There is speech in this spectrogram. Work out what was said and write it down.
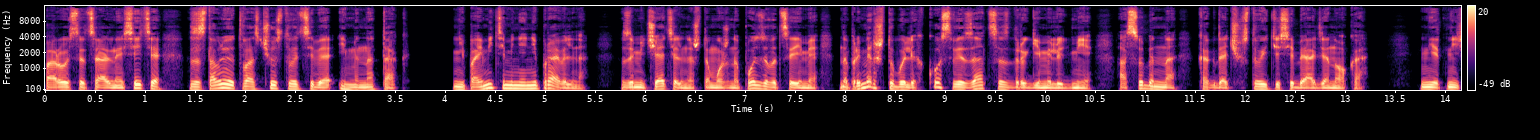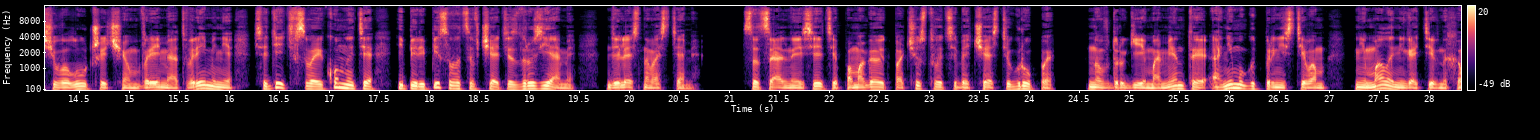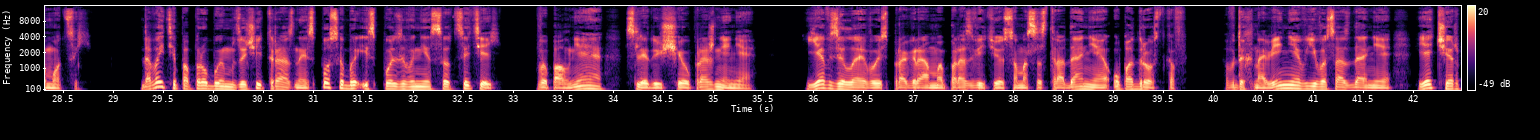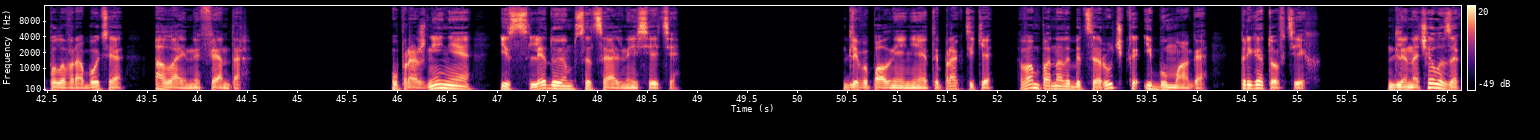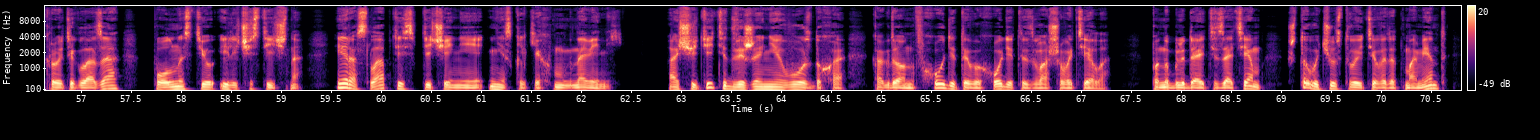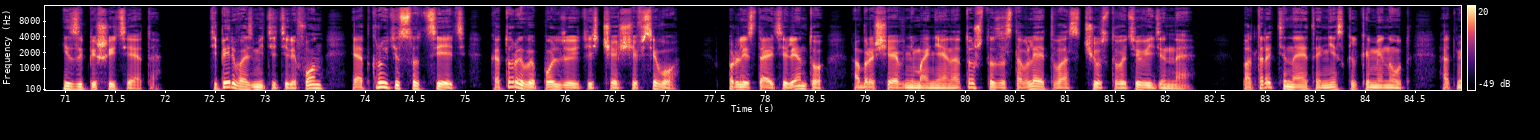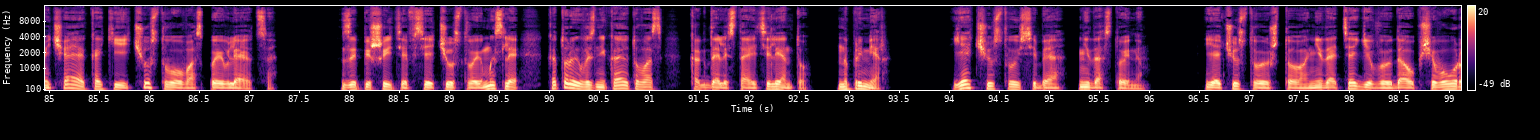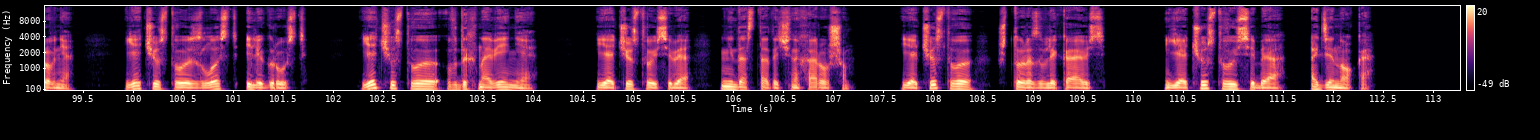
Порой социальные сети заставляют вас чувствовать себя именно так. Не поймите меня неправильно. Замечательно, что можно пользоваться ими, например, чтобы легко связаться с другими людьми, особенно когда чувствуете себя одиноко. Нет ничего лучше, чем время от времени сидеть в своей комнате и переписываться в чате с друзьями, делясь новостями. Социальные сети помогают почувствовать себя частью группы, но в другие моменты они могут принести вам немало негативных эмоций. Давайте попробуем изучить разные способы использования соцсетей, выполняя следующее упражнение. Я взяла его из программы по развитию самосострадания у подростков. Вдохновение в его создании я черпала в работе Алайны Фендер. Упражнение «Исследуем социальные сети». Для выполнения этой практики вам понадобится ручка и бумага. Приготовьте их. Для начала закройте глаза полностью или частично и расслабьтесь в течение нескольких мгновений. Ощутите движение воздуха, когда он входит и выходит из вашего тела. Понаблюдайте за тем, что вы чувствуете в этот момент, и запишите это. Теперь возьмите телефон и откройте соцсеть, которой вы пользуетесь чаще всего. Пролистайте ленту, обращая внимание на то, что заставляет вас чувствовать увиденное. Потратьте на это несколько минут, отмечая, какие чувства у вас появляются. Запишите все чувства и мысли, которые возникают у вас, когда листаете ленту. Например, «Я чувствую себя недостойным». «Я чувствую, что не дотягиваю до общего уровня». «Я чувствую злость или грусть». Я чувствую вдохновение. Я чувствую себя недостаточно хорошим. Я чувствую, что развлекаюсь. Я чувствую себя одиноко.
